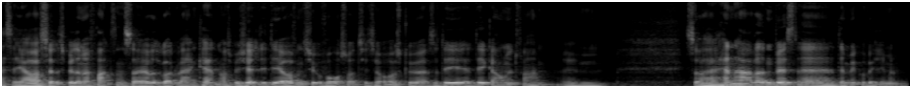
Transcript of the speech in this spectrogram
altså jeg har også selv spillet med Fransen, så jeg ved godt, hvad han kan, og specielt i det offensive forsvar til også køre. Altså det, det er gavnligt for ham. Øhm, så han har været den bedste af dem, vi kunne vælge imellem.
